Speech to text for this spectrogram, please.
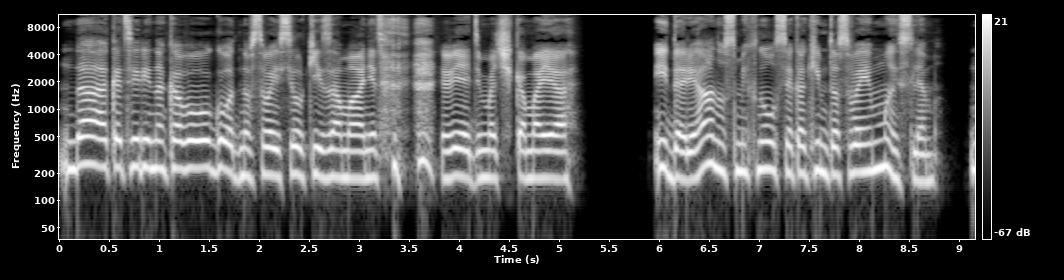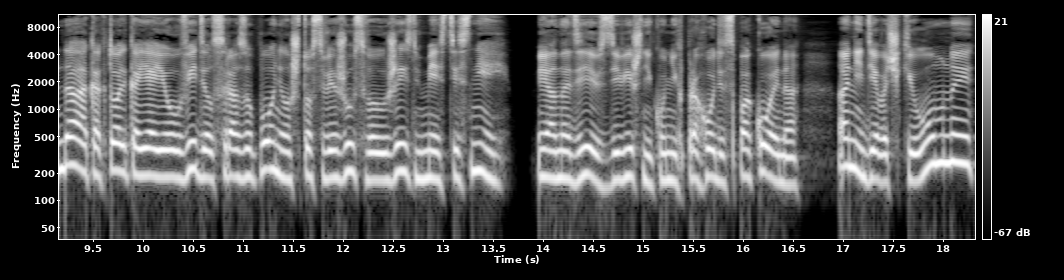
«Да, Катерина кого угодно в свои силки заманит, ведьмочка моя». И Дариан усмехнулся каким-то своим мыслям. Да, как только я ее увидел, сразу понял, что свяжу свою жизнь вместе с ней. «Я надеюсь, девишник у них проходит спокойно. Они девочки умные,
